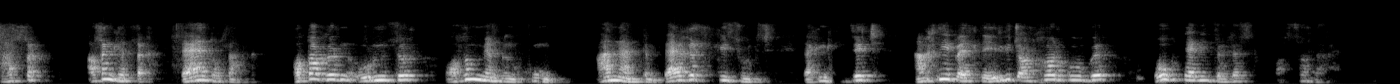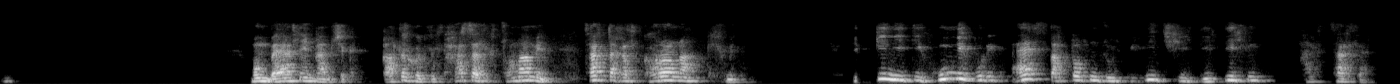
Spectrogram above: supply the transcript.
аллаг алан хядлаг дайн тулаан одоо хөрн өрнөсөөр олон мянган хүн ан амтан байгаль дэлхий сүудэж дахин хизээч анхны байдлаа эргэж орохооргүйгээр уг таны золиос олсоор байгаа. Мөн байгалийн гамшиг, газар хөдлөлт, хар салхи, цунами, цаг тахал, корона гэх мэт дэлхийн нийтийн хүн нэг бүрийг айс давтуулсан зүйл бидний чихийг дэлдийлхэн харагцаар л байна.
